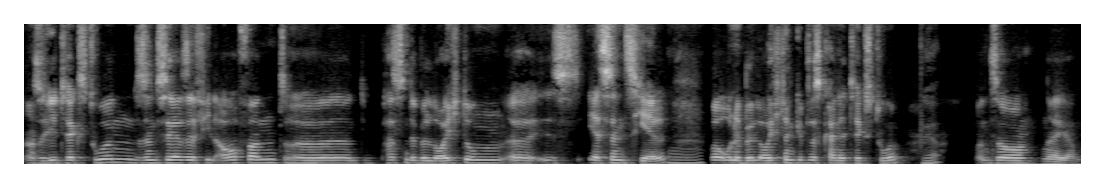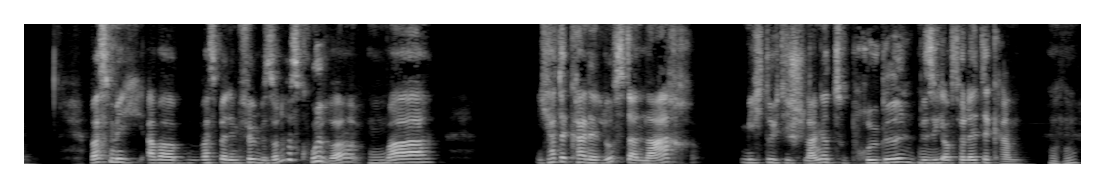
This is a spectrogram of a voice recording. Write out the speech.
also die Texturen sind sehr, sehr viel Aufwand. Mhm. Äh, die passende Beleuchtung äh, ist essentiell, mhm. weil ohne Beleuchtung gibt es keine Textur. Ja. Und so, naja. Was mich aber, was bei dem Film besonders cool war, mhm. war, ich hatte keine Lust danach, mich durch die Schlange zu prügeln, bis ich mhm. auf Toilette kam. Mhm.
